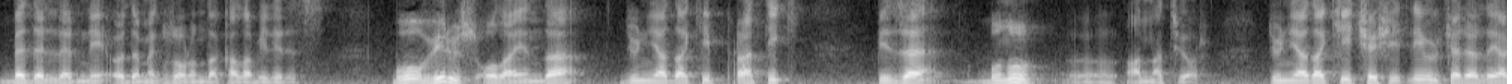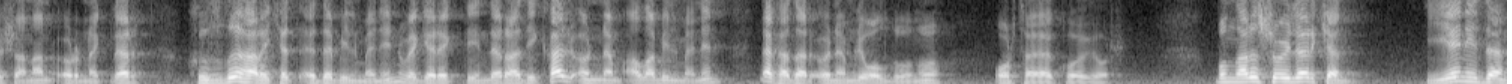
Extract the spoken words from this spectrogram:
bedellerini ödemek zorunda kalabiliriz. Bu virüs olayında dünyadaki pratik bize bunu e, anlatıyor. Dünyadaki çeşitli ülkelerde yaşanan örnekler hızlı hareket edebilmenin ve gerektiğinde radikal önlem alabilmenin ne kadar önemli olduğunu ortaya koyuyor. Bunları söylerken yeniden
